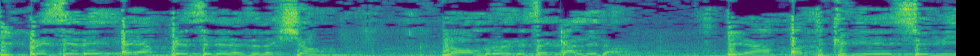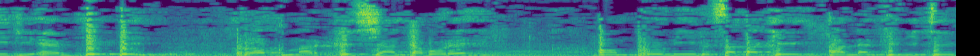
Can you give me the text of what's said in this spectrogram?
et précédé, ayant précédé les élections, nombreux de ces candidats, et en particulier celui du MPP, Roch Marc Christian Caboret, ont promis de s'attaquer à l'impunité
